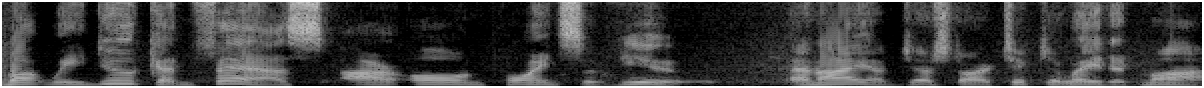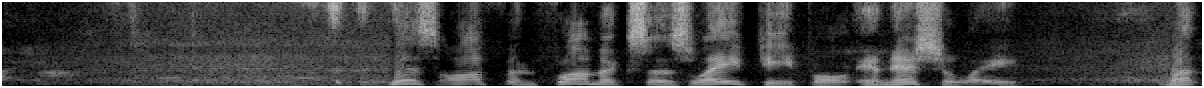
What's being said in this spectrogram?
but we do confess our own points of view. And I have just articulated mine. This often flummoxes lay people initially, but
